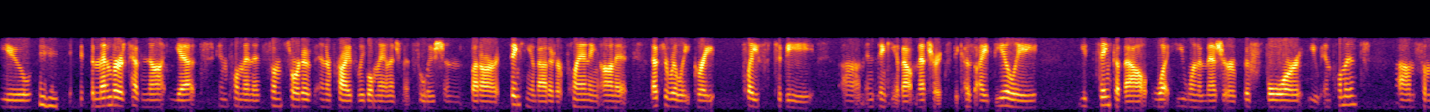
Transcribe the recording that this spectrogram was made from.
you mm-hmm. if the members have not yet implemented some sort of enterprise legal management solution but are thinking about it or planning on it, that's a really great place to be um, in thinking about metrics because ideally you think about what you want to measure before you implement um, some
